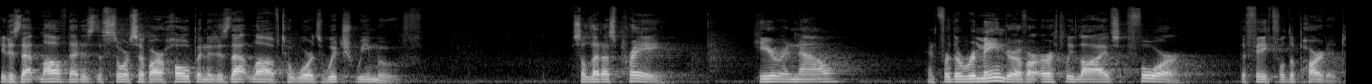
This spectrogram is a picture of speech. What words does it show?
it is that love that is the source of our hope, and it is that love towards which we move. So let us pray here and now and for the remainder of our earthly lives for the faithful departed,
